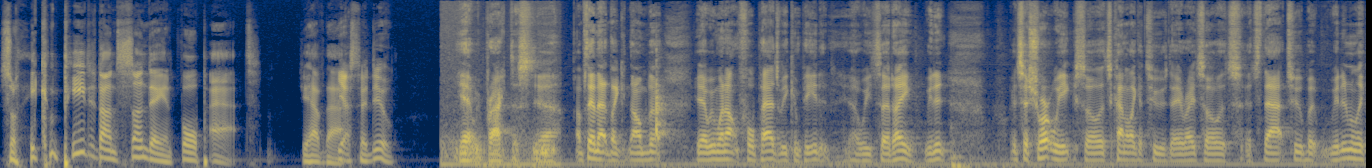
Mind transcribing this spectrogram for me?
So they competed on Sunday in full pads. Do you have that? Yes, I do. Yeah, we practiced. Yeah, I'm saying that like no, but yeah, we went out in full pads. We competed. You know, we said, hey, we didn't. It's a short week, so it's kind of like a Tuesday, right? So it's it's that too. But we didn't really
